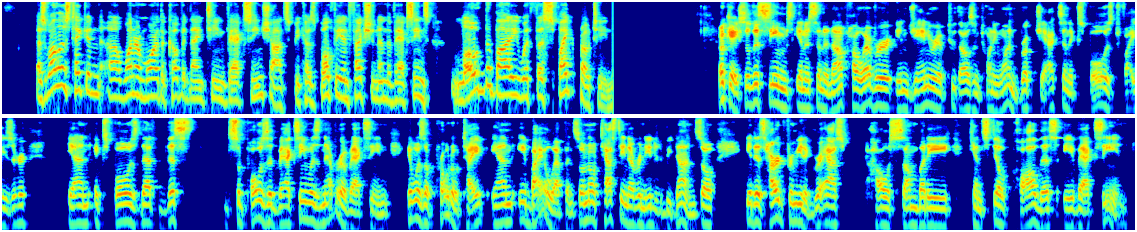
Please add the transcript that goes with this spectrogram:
as well as taking uh, one or more of the COVID 19 vaccine shots, because both the infection and the vaccines load the body with the spike protein. Okay, so this seems innocent enough. However, in January of 2021, Brook Jackson exposed Pfizer and exposed that this supposed vaccine was never a vaccine. It was a prototype and a bioweapon. So no testing ever needed to be done. So it is hard for me to grasp how somebody can still call this a vaccine.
